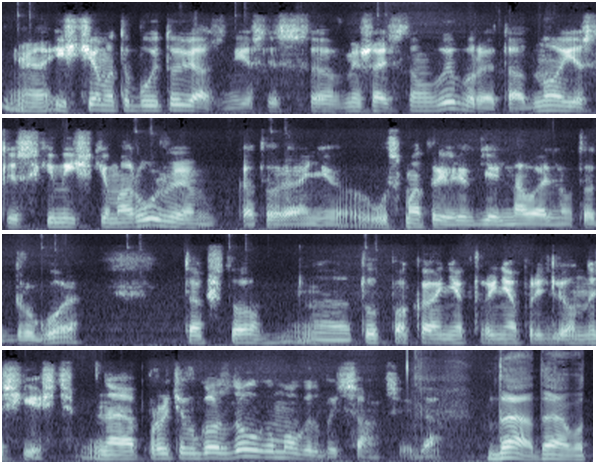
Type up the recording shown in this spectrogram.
и с чем это будет увязано. Если с э, вмешательством в выборы, это одно, если с химическим оружием, которое они усмотрели в деле Навального, то это другое. Так что э, тут пока некоторая неопределенность есть. Э, против госдолга могут быть санкции, да. Да, да, вот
